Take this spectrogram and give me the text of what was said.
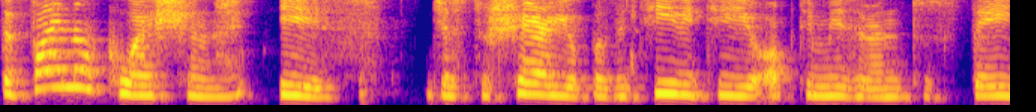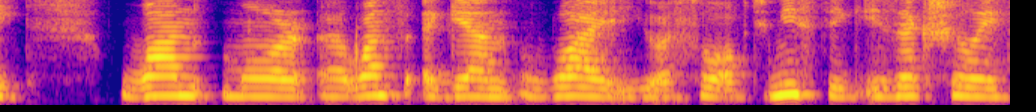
the final question is just to share your positivity, your optimism, and to state one more uh, once again why you are so optimistic is actually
